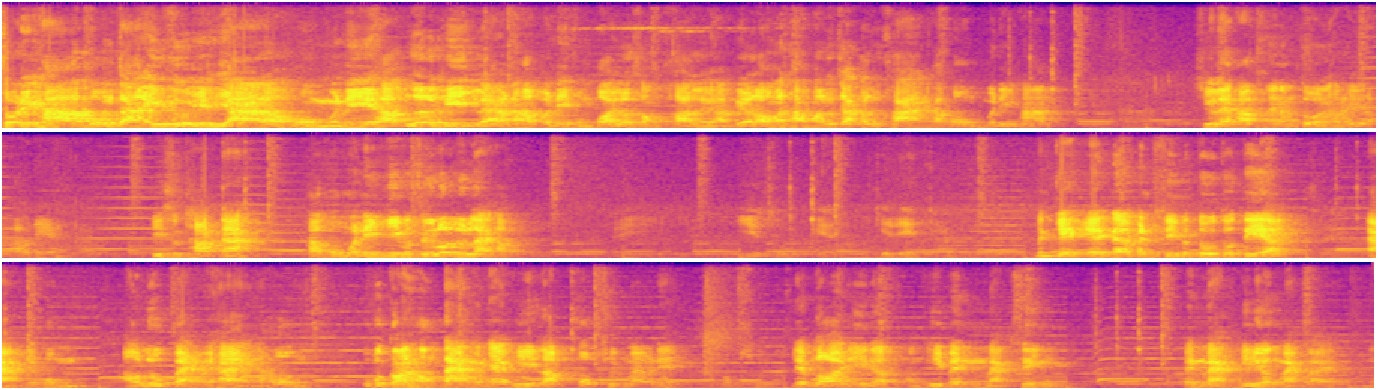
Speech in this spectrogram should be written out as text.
สวัสดีครับผมตั้งอีสุอยุธยาแล้วผมวันนี้ครับเลิกดีอีกแล้วนะครับ วันนี้ผมปล่อยรถสองคันเลยครับเดี๋ยวเรามาทำความรู้จักกับลูกค้ากันครับผมสวัสดีครับ ชื่ออะไรครับแนะนำตัวหนะครับพี่กะเพราแดงครับพี่สุทัศน์นะครับผมวันนี้พี่มาซื้อรถรุ่นอะไรครับไอ้ยูสูเกตเกตเอ็ดครับเป็นเกรดเอสนะเป็นสี่ประตูตัวเตี้ยใช่อะเดี๋ยวผมเอารูปแปะไว้ให้นะครับผมอุปกรณ์ของแต่งเป็นไงพี่รับครบชุดไหมวันนี้ ครบชุดเรียบร้อยดีเนอะของพี่เป็นแม็กซิ่งเป็นแม็กพี่เลือกแม็กอะไรวันนี้วิวครับ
